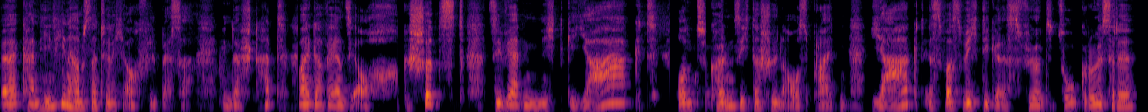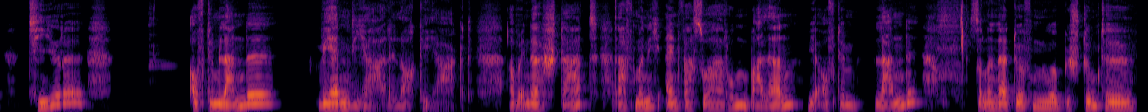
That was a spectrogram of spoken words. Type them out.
äh, Kaninchen haben es natürlich auch viel besser in der Stadt, weil da werden sie auch geschützt, sie werden nicht gejagt und können sich da schön ausbreiten. Jagd ist was Wichtiges für so größere Tiere. Auf dem Lande werden die ja alle noch gejagt. Aber in der Stadt darf man nicht einfach so herumballern wie auf dem Lande, sondern da dürfen nur bestimmte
